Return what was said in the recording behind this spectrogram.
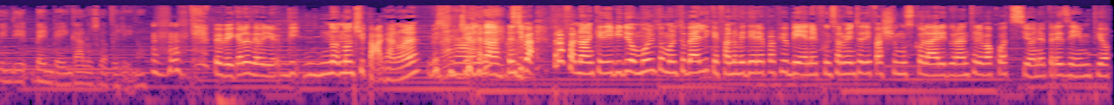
Quindi ben venga lo sgabellino. ben venga lo sgabellino. Vi, no, non ci pagano, eh? No, esatto. ci pagano. Però fanno anche dei video molto molto belli che fanno vedere proprio bene il funzionamento dei fasci muscolari durante l'evacuazione, per esempio.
